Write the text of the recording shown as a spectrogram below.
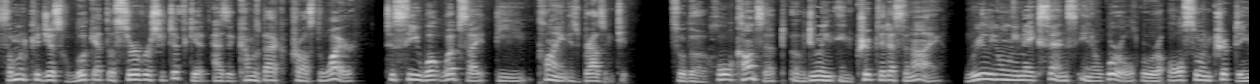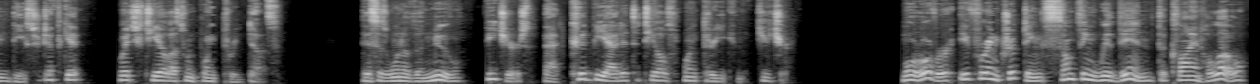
someone could just look at the server certificate as it comes back across the wire to see what website the client is browsing to. So the whole concept of doing encrypted SNI really only makes sense in a world where we're also encrypting the certificate, which TLS 1.3 does. This is one of the new features that could be added to TLS 1.3 in the future. Moreover, if we're encrypting something within the client hello,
